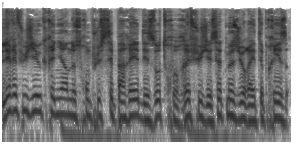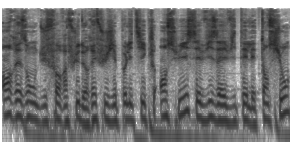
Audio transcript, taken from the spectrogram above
Les réfugiés ukrainiens ne seront plus séparés des autres réfugiés. Cette mesure a été prise en raison du fort afflux de réfugiés politiques en Suisse et vise à éviter les tensions.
